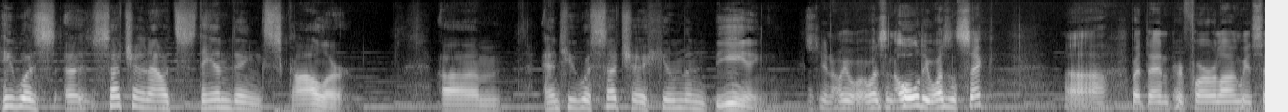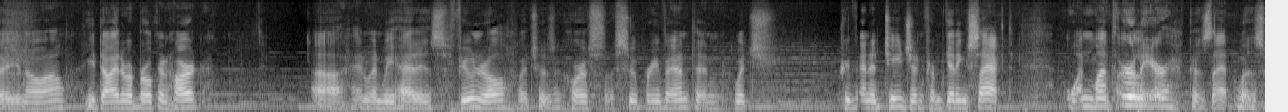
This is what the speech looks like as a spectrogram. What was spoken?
He was uh, such an outstanding scholar, um, and he was such a human being. You know, he wasn't old, he wasn't sick, uh, but then before long we'd say, you know, well, he died of a broken heart. Uh, and when we had his funeral, which was, of course, a super event and which prevented Tietjen from getting sacked one month earlier, because that was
